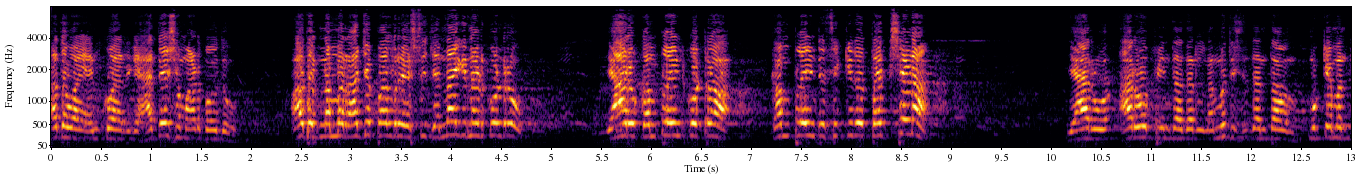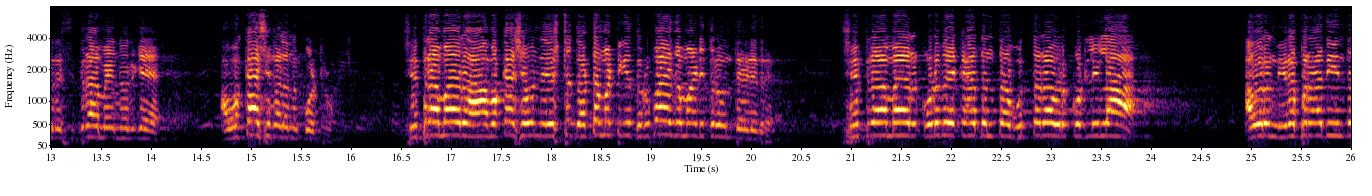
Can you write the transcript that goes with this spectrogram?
ಅಥವಾ ಎನ್ಕ್ವೈರಿಗೆ ಆದೇಶ ಮಾಡಬಹುದು ಆದರೆ ನಮ್ಮ ರಾಜ್ಯಪಾಲರು ಎಷ್ಟು ಚೆನ್ನಾಗಿ ನಡ್ಕೊಂಡ್ರು. ಯಾರು ಕಂಪ್ಲೇಂಟ್ ಕೊಟ್ರ ಕಂಪ್ಲೇಂಟ್ ಸಿಕ್ಕಿದ ತಕ್ಷಣ ಯಾರು ಆರೋಪಿ ಅಂತ ಅದರಲ್ಲಿ ನಮೂದಿಸಿದಂತ ಮುಖ್ಯಮಂತ್ರಿ ಸಿದ್ದರಾಮಯ್ಯನವರಿಗೆ ಅವಕಾಶಗಳನ್ನು ಕೊಟ್ಟರು ಅವರು ಆ ಅವಕಾಶವನ್ನು ಎಷ್ಟು ದೊಡ್ಡ ಮಟ್ಟಿಗೆ ದುರುಪಯೋಗ ಮಾಡಿದ್ರು ಅಂತ ಹೇಳಿದ್ರೆ ಸಿದ್ದರಾಮಯ್ಯರು ಕೊಡಬೇಕಾದಂತ ಉತ್ತರ ಅವರು ಕೊಡಲಿಲ್ಲ. ಅವರು ನಿರಪರಾಧಿ ಅಂತ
